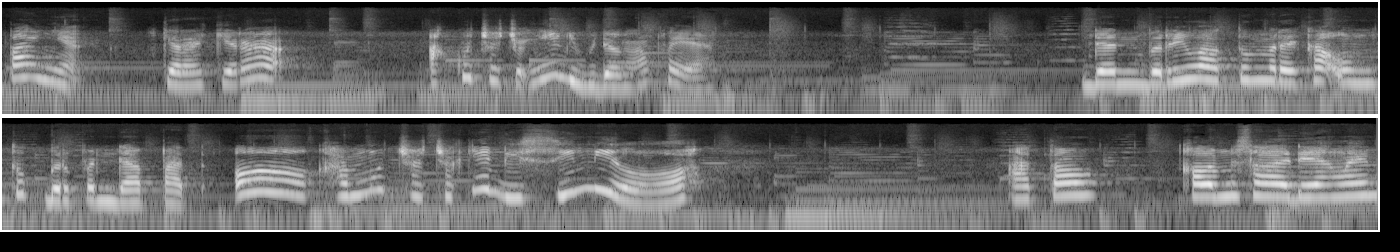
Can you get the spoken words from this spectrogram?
Tanya, kira-kira aku cocoknya di bidang apa ya? Dan beri waktu mereka untuk berpendapat. Oh, kamu cocoknya di sini loh. atau kalau misalnya ada yang lain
